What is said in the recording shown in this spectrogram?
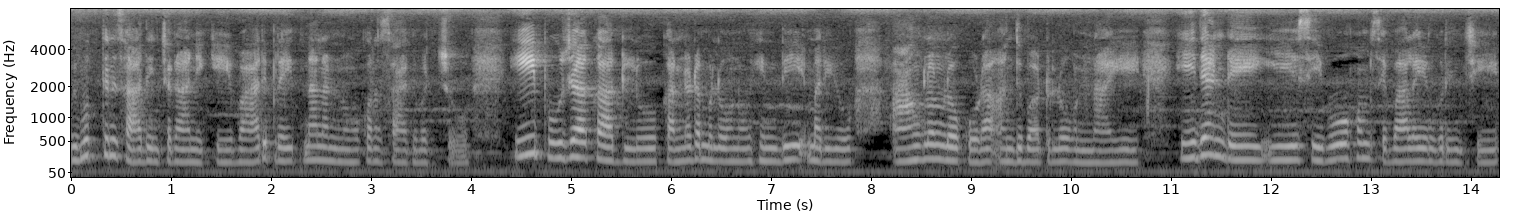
విముక్తిని సాధించడానికి వారి ప్రయత్నాలను కొనసాగవచ్చు. ఈ పూజా కార్డులు కన్నడంలోను హిందీ మరియు ఆంగ్లంలో కూడా అందుబాటులో ఉన్నాయి. ఇదండి ఈ శివోహం శివాలయం గురించి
